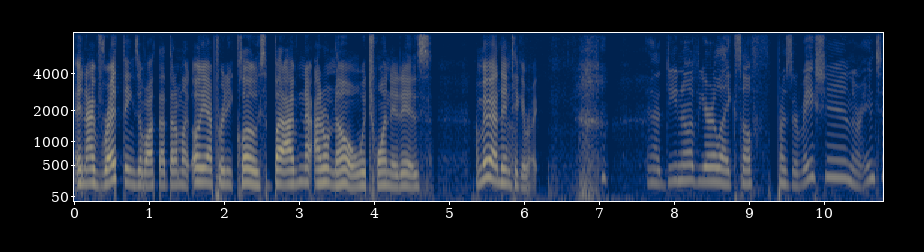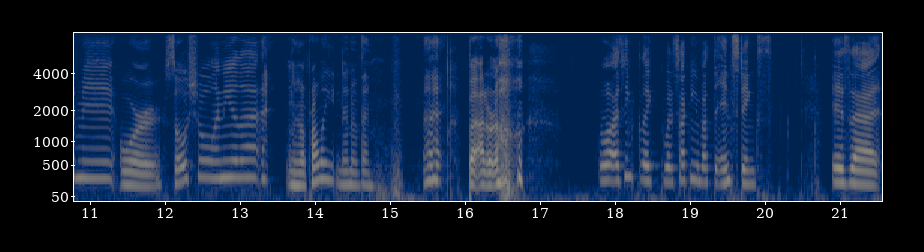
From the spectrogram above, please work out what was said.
and I've read things about that that I'm like, oh yeah, pretty close. But I've I don't know which one it is. Or maybe I didn't take it right. Uh, do you know if you're like self-preservation or intimate or social, any of that? No, probably none of them. But I don't know. well, I think like what it's talking about the instincts is that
